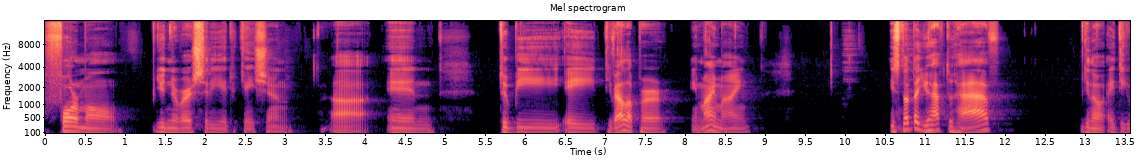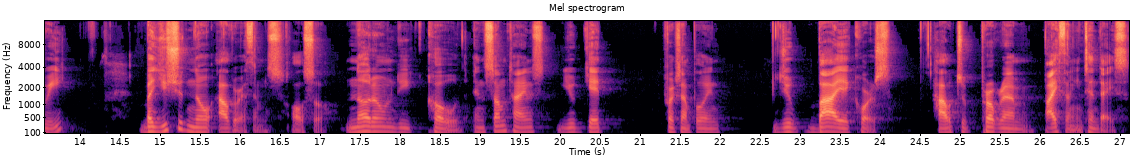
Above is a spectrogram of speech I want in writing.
formal university education uh, and to be a developer in my mind it's not that you have to have you know a degree but you should know algorithms also not only code and sometimes you get for example in you buy a course how to program python in 10 days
